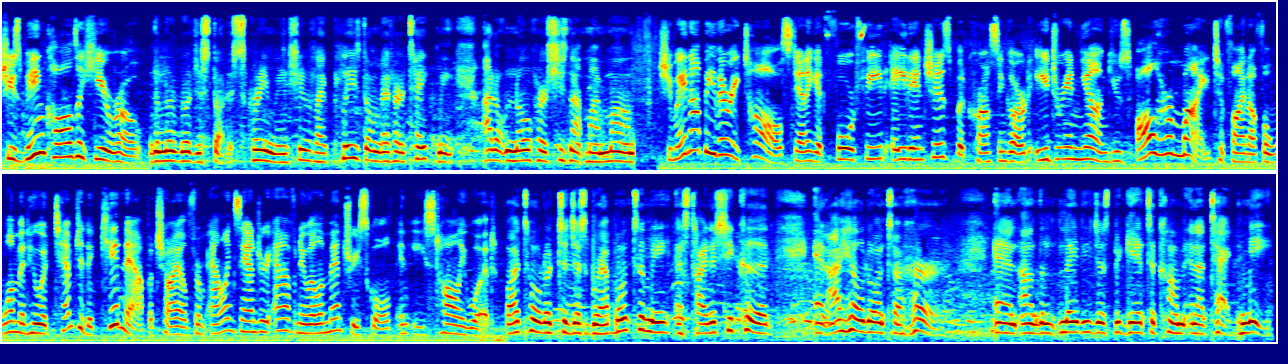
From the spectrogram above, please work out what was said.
She's being called a hero. The little girl just started screaming. She was like, please don't let her take me. I don't know her. She's not my mom. She may not be very tall, standing at 4 feet 8 inches, but crossing guard Adrian Young used all her might to fight off a woman who attempted to kidnap a child from Alexandria Avenue Elementary School in East Hollywood. I told her to just grab onto me as tight as she could, and I held on to her. And um, the lady just began to come and attack me.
